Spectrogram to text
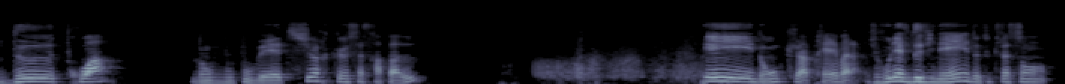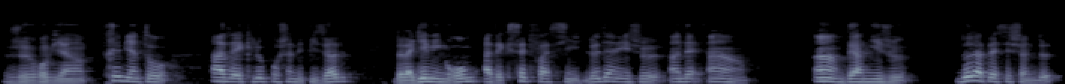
deux, trois, donc vous pouvez être sûr que ça sera pas eux. Et donc après, voilà, je vous laisse deviner. De toute façon, je reviens très bientôt avec le prochain épisode de la Gaming Room, avec cette fois-ci le dernier jeu, un, un dernier jeu de la PlayStation 2.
